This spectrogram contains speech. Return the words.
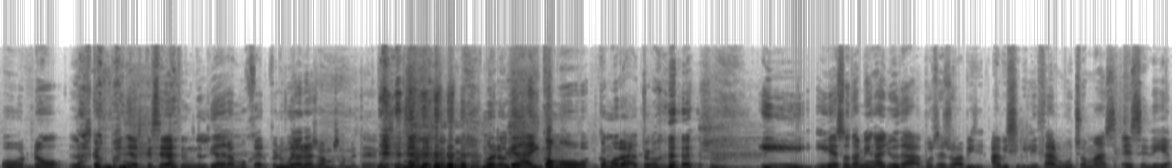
o no las campañas que se hacen del Día de la Mujer, pero bueno. No nos vamos a meter en ese bueno, queda ahí como, como dato. y, y eso también ayuda, pues eso, a, vi- a visibilizar mucho más ese día.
